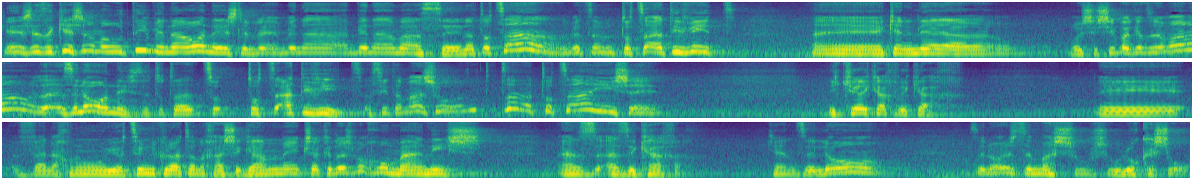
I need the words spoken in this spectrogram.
כן, יש איזה קשר מהותי בין העונש לבין בין, בין המעשה לתוצאה, זה בעצם תוצאה טבעית. אה, כן, לי היה ראש ישיבה כזה שאמר, לא, זה, זה לא עונש, זה תוצאה, תוצאה טבעית. עשית משהו, אז התוצאה, התוצאה היא שיקרה כך וכך. אה, ואנחנו יוצאים מנקודת הנחה שגם אה, כשהקדוש ברוך הוא מעניש, אז, אז זה ככה. כן, זה לא, זה לא איזה משהו שהוא לא קשור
